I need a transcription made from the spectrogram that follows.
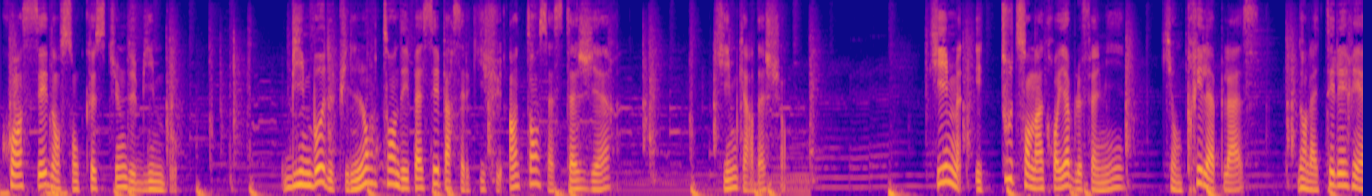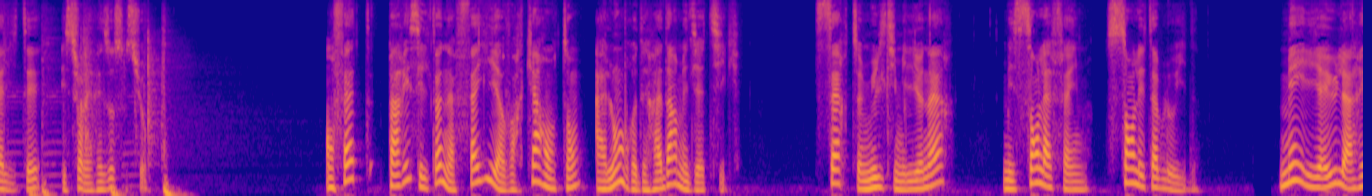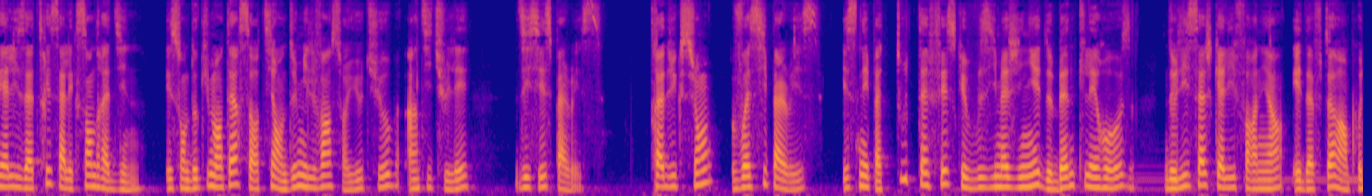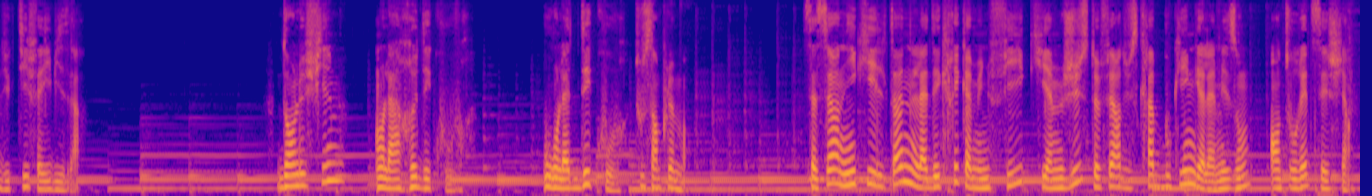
coincé dans son costume de bimbo. bimbo depuis longtemps dépassée par celle qui fut intense à stagiaire, Kim Kardashian. Kim et toute son incroyable famille qui ont pris la place dans la télé-réalité et sur les réseaux sociaux. En fait, Paris Hilton a failli avoir 40 ans à l'ombre des radars médiatiques. Certes multimillionnaire, mais sans la fame, sans les tabloïds. Mais il y a eu la réalisatrice Alexandra Dean et son documentaire sorti en 2020 sur YouTube intitulé This is Paris. Traduction, Voici Paris, et ce n'est pas tout à fait ce que vous imaginiez de Bentley Rose, de lissage californien et d'after improductif à Ibiza. Dans le film, on la redécouvre. Ou on la découvre, tout simplement. Sa sœur Nikki Hilton la décrit comme une fille qui aime juste faire du scrapbooking à la maison, entourée de ses chiens.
